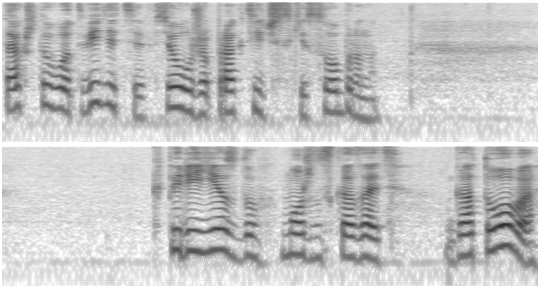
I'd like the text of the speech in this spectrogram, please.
Так что вот, видите, все уже практически собрано. К переезду, можно сказать, готово,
